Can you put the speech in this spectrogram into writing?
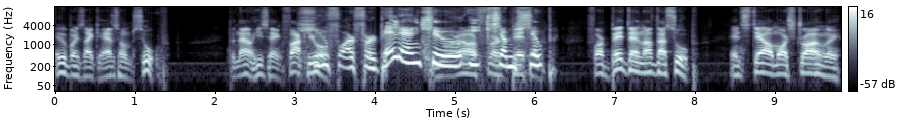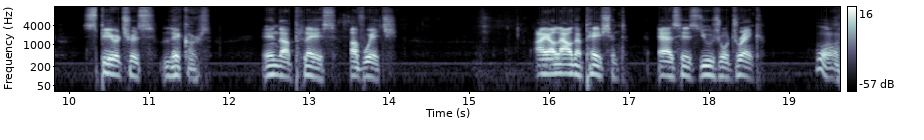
Everybody's like, have some soup. But now he's saying, fuck you. You are forbidden You to are eat some forbidden. soup. Forbidden of the soup, and still more strongly, spirituous liquors, in the place of which I allow the patient as his usual drink. Oh,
